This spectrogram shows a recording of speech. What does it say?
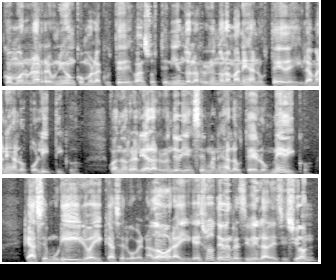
cómo en una reunión como la que ustedes van sosteniendo, la reunión no la manejan ustedes y la manejan los políticos, cuando en realidad la reunión deberían ser manejarla ustedes los médicos que hace Murillo ahí, que hace el gobernador ahí. Esos deben recibir la decisión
